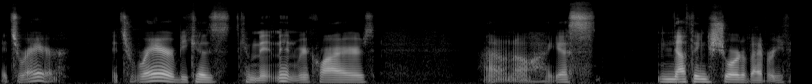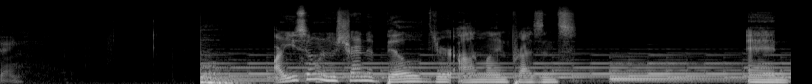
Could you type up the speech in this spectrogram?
It's rare. It's rare because commitment requires, I don't know, I guess nothing short of everything. Are you someone who's trying to build your online presence and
